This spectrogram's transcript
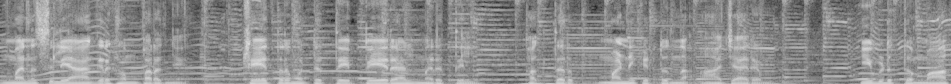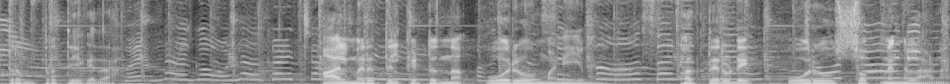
മനസ്സിലെ ആഗ്രഹം പറഞ്ഞ് ക്ഷേത്രമുറ്റത്തെ പേരാൽ മരത്തിൽ ഭക്തർ മണി കെട്ടുന്ന ആചാരം ഇവിടുത്തെ മാത്രം പ്രത്യേകത. ആൽമരത്തിൽ കെട്ടുന്ന ഓരോ മണിയും ഭക്തരുടെ ഓരോ സ്വപ്നങ്ങളാണ്.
